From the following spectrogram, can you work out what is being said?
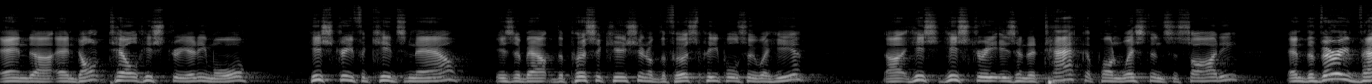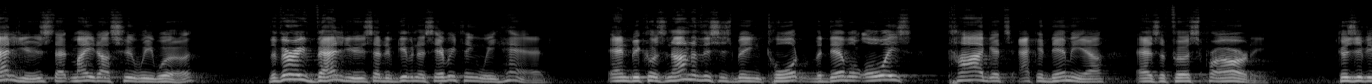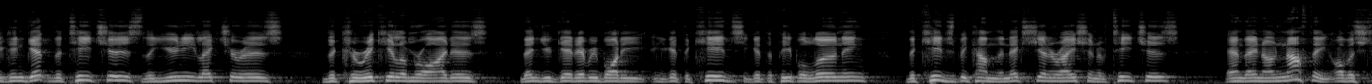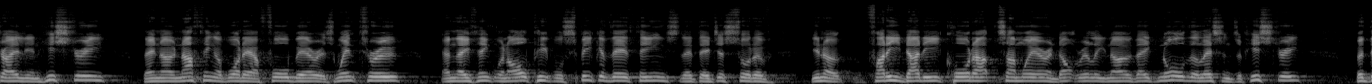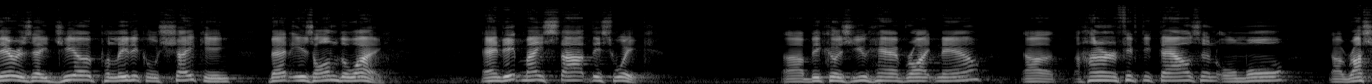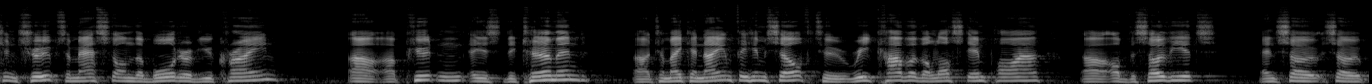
and, uh, and don't tell history anymore. History for kids now is about the persecution of the first peoples who were here uh, his history is an attack upon Western society and the very values that made us who we were, the very values that have given us everything we had. And because none of this is being taught, the devil always targets academia as a first priority. Because if you can get the teachers, the uni lecturers, the curriculum writers, then you get everybody, you get the kids, you get the people learning, the kids become the next generation of teachers, and they know nothing of Australian history. They know nothing of what our forebears went through, and they think when old people speak of their things that they're just sort of, you know, fuddy duddy, caught up somewhere and don't really know. They ignore the lessons of history. But there is a geopolitical shaking that is on the way, and it may start this week uh, because you have right now uh, 150,000 or more uh, Russian troops amassed on the border of Ukraine. Uh, uh Putin is determined uh, to make a name for himself, to recover the lost empire of the Soviets. And so, so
